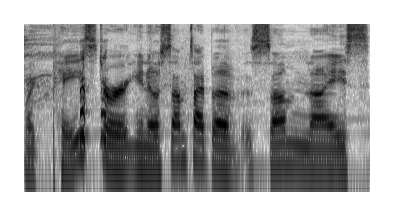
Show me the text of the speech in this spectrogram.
like paste or you know some type of some nice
